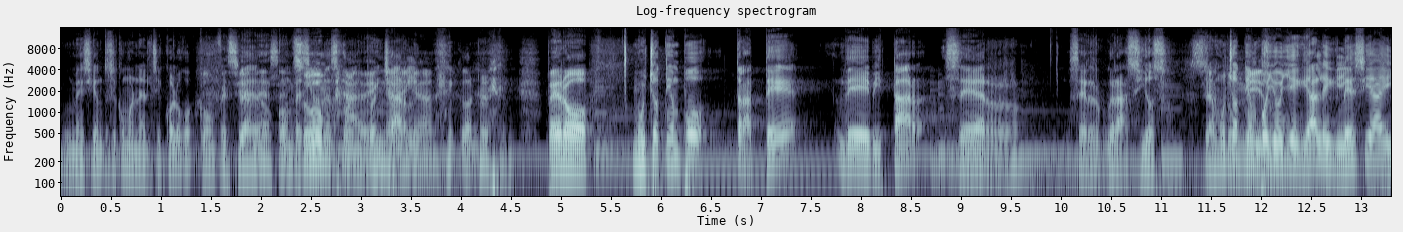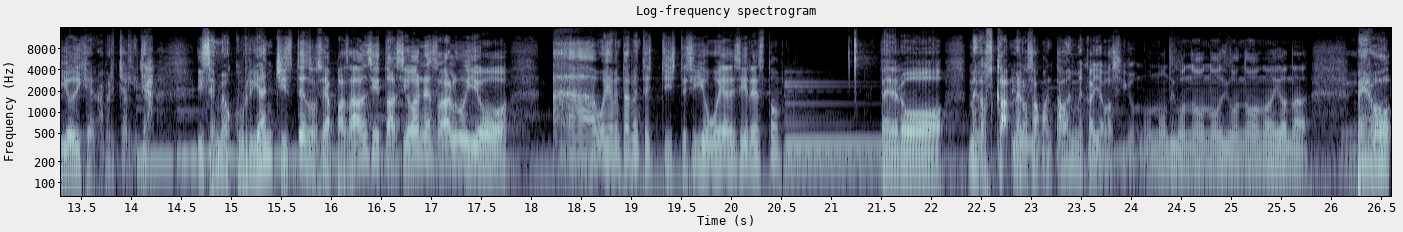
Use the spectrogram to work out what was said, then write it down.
me siento así como en el psicólogo. Confesiones, Pero- confesiones Zoom. con, Ah, con venga, Charlie. venga. con- pero mucho tiempo traté de evitar ser, ser gracioso. O sea, mucho tiempo yo llegué a la iglesia y yo dije, a ver, Charlie, ya. Y se me ocurrían chistes, o sea, pasaban situaciones o algo y yo, ah, voy a mentalmente chistecillo, voy a decir esto. Pero me los, me los aguantaba y me callaba así. Yo no, no digo, no, no digo, no, no digo nada. Sí. Pero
